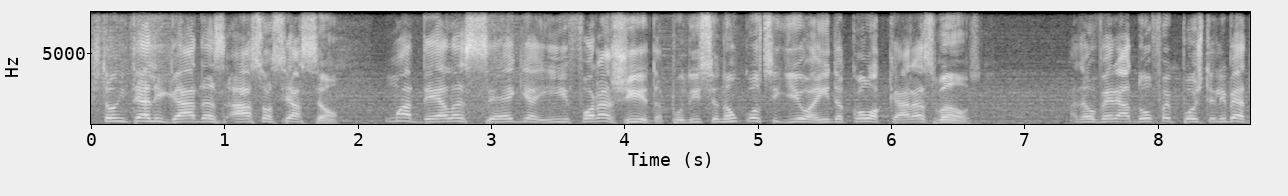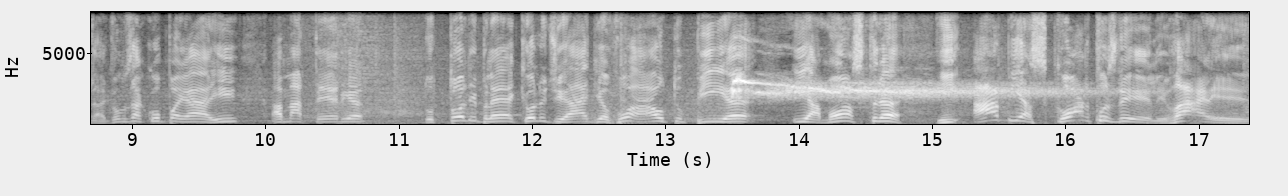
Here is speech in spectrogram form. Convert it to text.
estão interligadas à associação. Uma delas segue aí foragida. A polícia não conseguiu ainda colocar as mãos. Mas o vereador foi posto em liberdade. Vamos acompanhar aí a matéria do Tony Black, olho de águia, voa alto, pia e amostra e habeas corpus dele. Vai!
